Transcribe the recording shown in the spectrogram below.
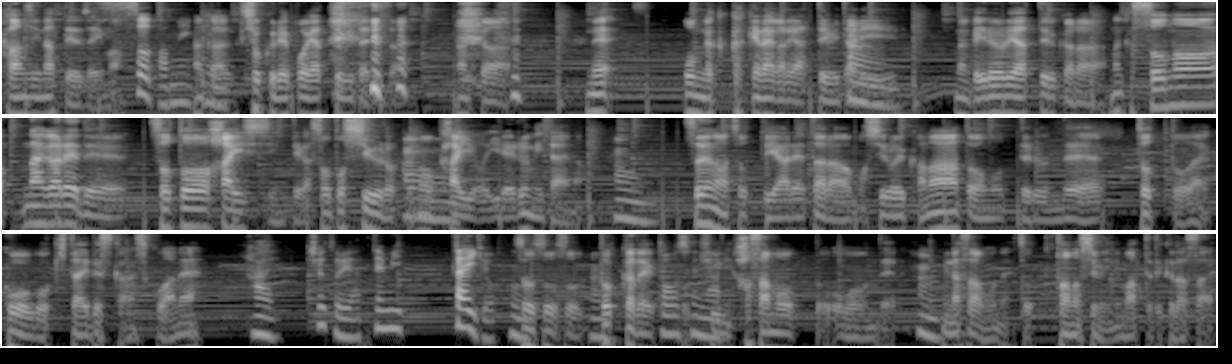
感じになってるじゃん今。そうだね。なんか食レポやってみたりさ。なんかね音楽かけながらやってみたり、なんかいろいろやってるからなんかその流れで外配信っていうか外収録の回を入れるみたいな、うん。うん。そういうのはちょっとやれたら面白いかなと思ってるんでちょっとね交互期待ですかねそこはね、はい。ちょっとやってみたいよ、ん。そうそうそう、うん。どっかで急に挟もうと思うんで。うん。皆さんもねちょっと楽しみに待っててください。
